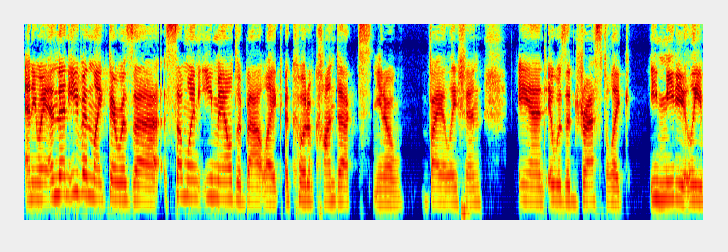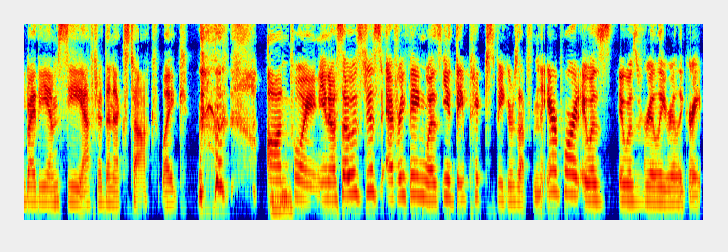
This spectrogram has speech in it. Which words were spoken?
Anyway and then even like there was a someone emailed about like a code of conduct you know violation. And it was addressed like immediately by the MC after the next talk, like on Mhm. point, you know. So it was just everything was you know, they picked speakers up from the airport. It was it was really really great.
